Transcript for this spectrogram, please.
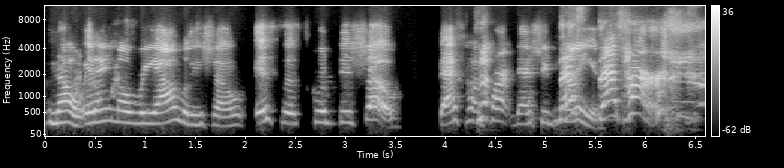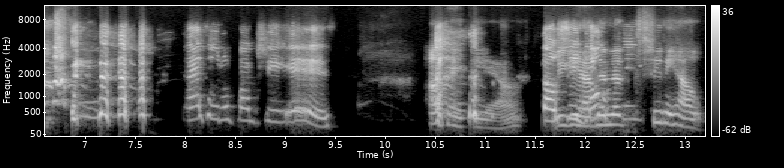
No, it ain't no reality show. It's a scripted show. That's her part that she playing. That's, that's her. that's who the fuck she is. Okay, yeah. so she yeah, the, see, she need help.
